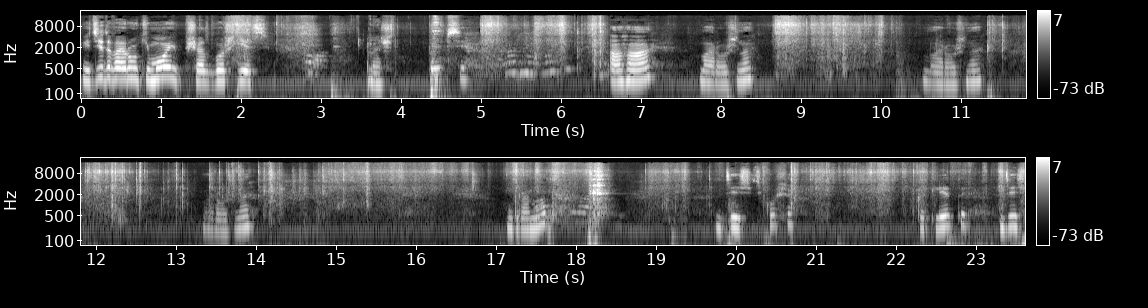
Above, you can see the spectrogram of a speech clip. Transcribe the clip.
Иди давай руки мой, сейчас будешь есть. Значит, пепси. Ага, мороженое. Мороженое. Мороженое гранат, 10 кофе, котлеты. 10,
